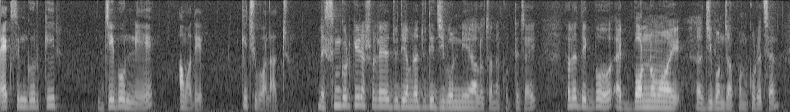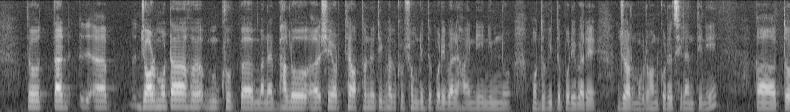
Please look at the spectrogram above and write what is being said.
ম্যাক্সিম গুর্কির জীবন নিয়ে আমাদের কিছু বলার জন্য। ম্যাক্সিম গোর্কির আসলে যদি আমরা যদি জীবন নিয়ে আলোচনা করতে চাই, তাহলে দেখব এক বর্ণময় জীবনযাপন করেছেন। তো তার জন্মটা খুব মানে ভালো সে অর্থে অর্থনৈতিকভাবে খুব সমৃদ্ধ পরিবারে হয়নি, নিম্ন মধ্যবিত্ত পরিবারে জন্মগ্রহণ করেছিলেন তিনি। তো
